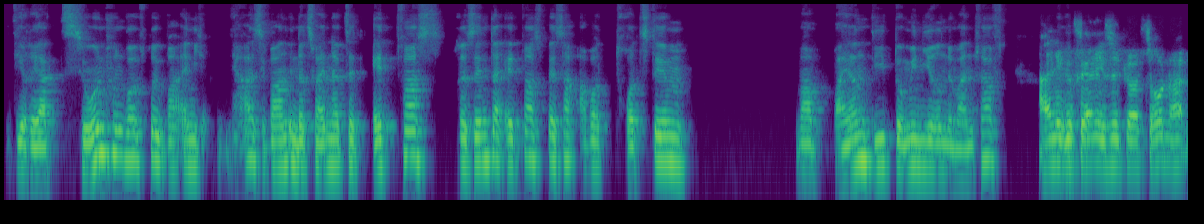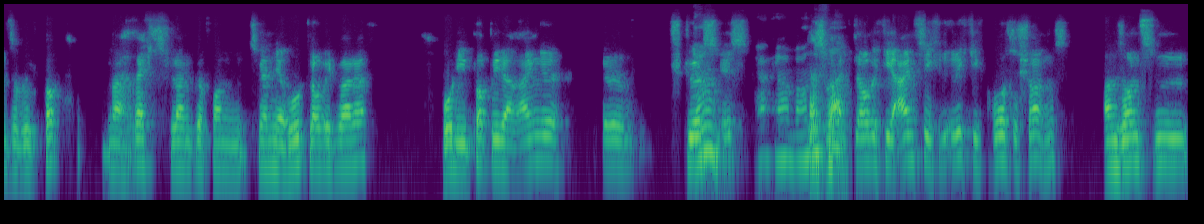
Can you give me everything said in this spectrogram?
die Reaktion von Wolfsburg war eigentlich, ja, sie waren in der zweiten Halbzeit etwas präsenter, etwas besser, aber trotzdem war Bayern die dominierende Mannschaft. Eine gefährliche Situation hatten sie durch Pop nach Rechtsflanke von Svenja Huth, glaube ich, war das, wo die Pop wieder reingestürzt ja, ist. Ja, klar, war das war, glaube ich, die einzig richtig große Chance. Ansonsten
